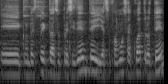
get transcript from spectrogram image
eh, con respecto a su presidente y a su famosa 4T.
